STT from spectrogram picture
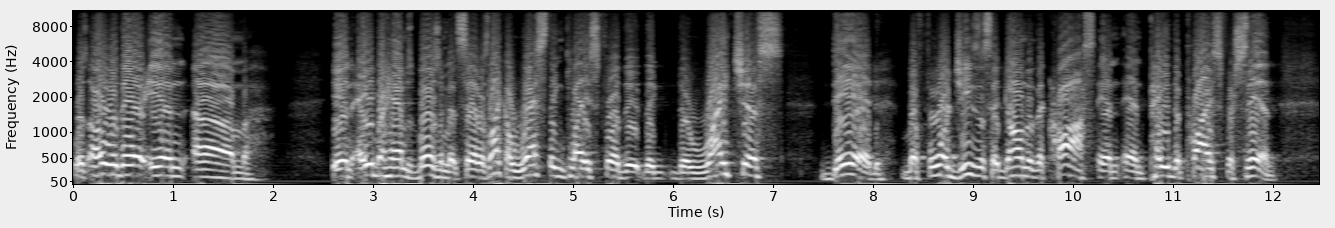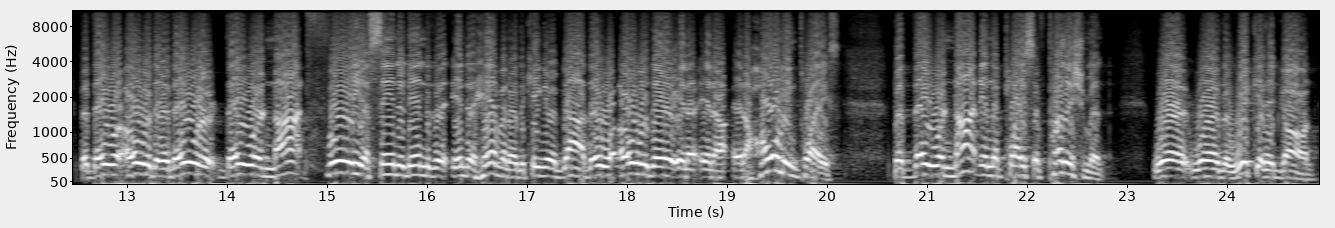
Was over there in um, in Abraham's bosom, it said it was like a resting place for the, the, the righteous dead before Jesus had gone to the cross and, and paid the price for sin. But they were over there. They were, they were not fully ascended into, the, into heaven or the kingdom of God. They were over there in a, in, a, in a holding place. But they were not in the place of punishment where, where the wicked had gone.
